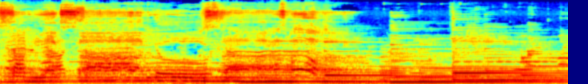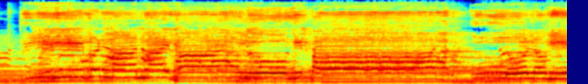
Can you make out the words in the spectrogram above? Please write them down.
Nasaglag sa dusa Ibon man may bayang lumipad Tulungin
